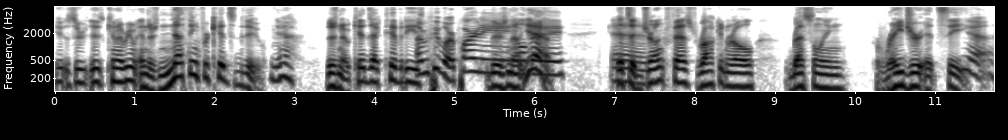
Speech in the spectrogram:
is there, is, can I bring? And there's nothing for kids to do. yeah. There's no kids activities. I mean, people are partying. There's no- yeah. day, it's a drunk fest, rock and roll, wrestling, rager at sea. Yeah.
